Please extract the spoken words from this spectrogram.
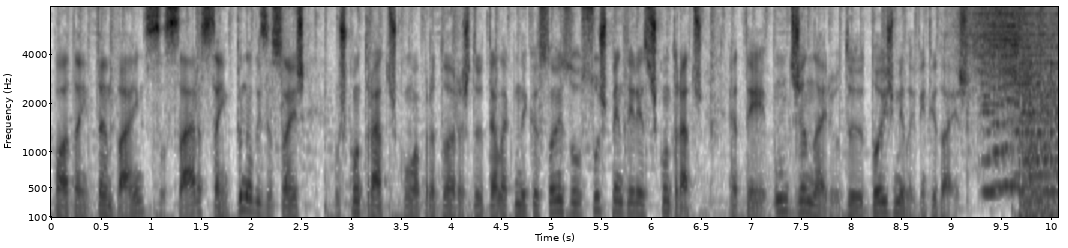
podem também cessar, sem penalizações, os contratos com operadoras de telecomunicações ou suspender esses contratos até 1 de janeiro de 2022.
